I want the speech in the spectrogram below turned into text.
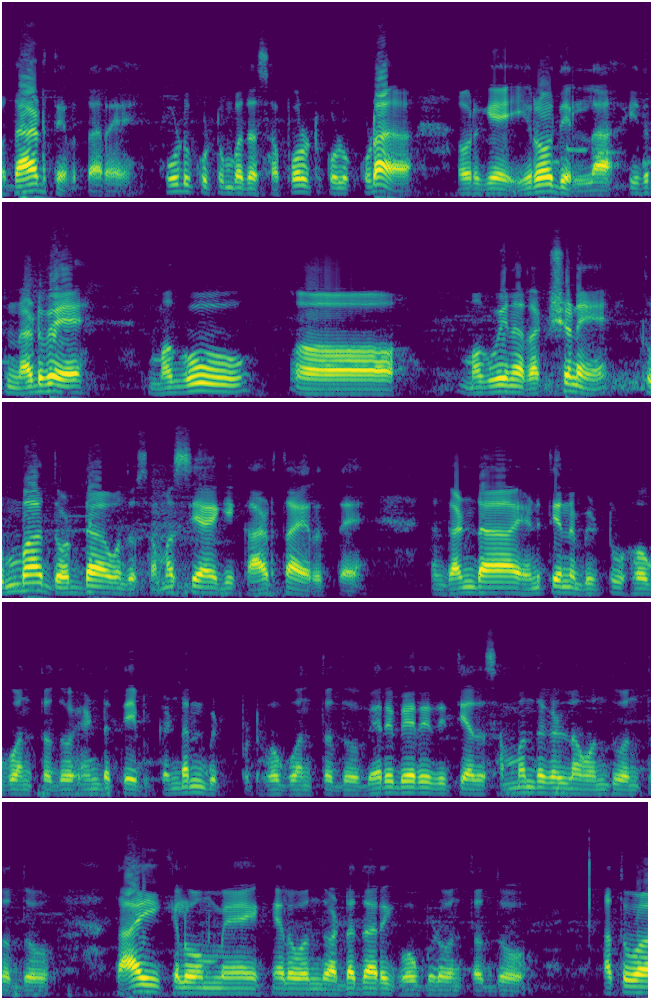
ಒದ್ದಾಡ್ತಿರ್ತಾರೆ ಕೂಡು ಕುಟುಂಬದ ಸಪೋರ್ಟ್ಗಳು ಕೂಡ ಅವ್ರಿಗೆ ಇರೋದಿಲ್ಲ. ಇದ್ರ ನಡುವೆ ಮಗು ಮಗುವಿನ ರಕ್ಷಣೆ ತುಂಬ ದೊಡ್ಡ ಒಂದು ಸಮಸ್ಯೆಯಾಗಿ ಕಾಡ್ತಾ ಇರುತ್ತೆ. ಗಂಡ ಹೆಂಡತಿಯನ್ನು ಬಿಟ್ಟು ಹೋಗುವಂಥದ್ದು, ಹೆಂಡತಿ ಗಂಡನ ಬಿಟ್ಬಿಟ್ಟು ಹೋಗುವಂಥದ್ದು, ಬೇರೆ ಬೇರೆ ರೀತಿಯಾದ ಸಂಬಂಧಗಳನ್ನ ಹೊಂದುವಂಥದ್ದು, ತಾಯಿ ಕೆಲವೊಮ್ಮೆ ಕೆಲವೊಂದು ಅಡ್ಡದಾರಿಗೆ ಹೋಗ್ಬಿಡುವಂಥದ್ದು ಅಥವಾ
